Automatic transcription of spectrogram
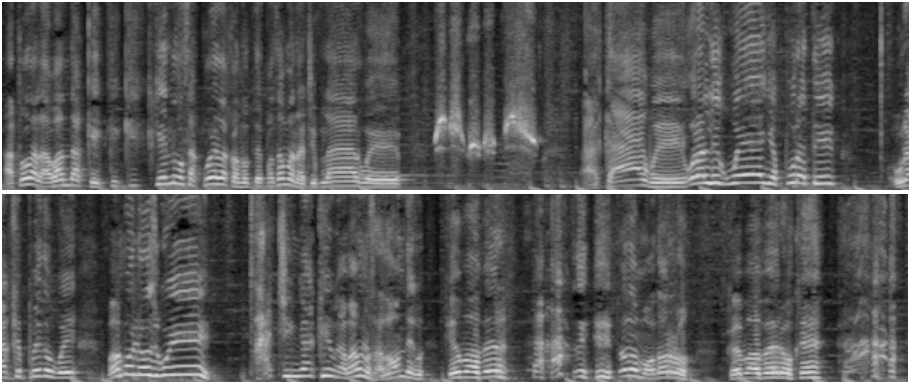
a toda la banda que, que, ¿quién no acuerda cuando te pasaban a chiflar, güey? Acá, güey. Órale, güey, apúrate. Ahora, ¿qué puedo, güey? Vámonos, güey. Ah, chinga, ¿qué? Vámonos, ¿a dónde, güey? ¿Qué va a haber? Todo modorro. ¿Qué va a haber o qué?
